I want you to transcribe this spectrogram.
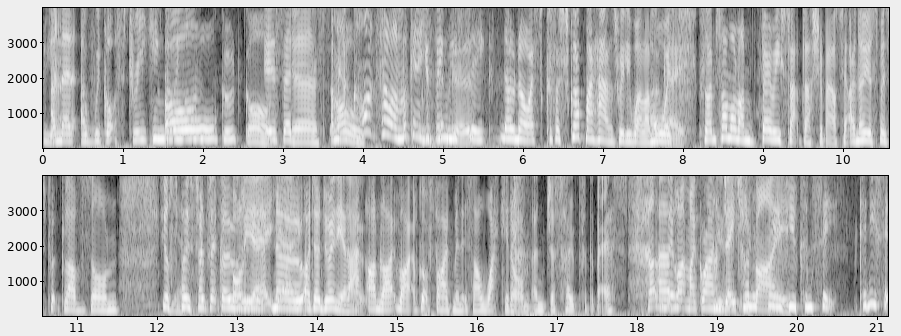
Mm. Yeah. and then have we got streaking going on? oh, good God! Is there? Yes. I mean, oh. I can't tell. I'm looking at your fingers. No, no, because I, scrub my hands really well. I'm always because I'm someone I'm very slapdash about it. I know you're supposed to put gloves on. You're supposed to Supposed to exfoliate. exfoliate, No, yeah. I don't do any of that. No. I'm like, right, I've got five minutes. I'll whack it on and just hope for the best. Um, That's a bit like my gran I'm who's just trying to see 85. if you can see. Can you see?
